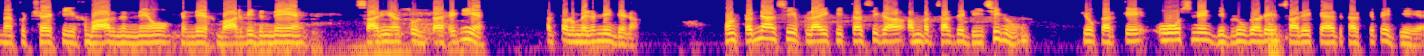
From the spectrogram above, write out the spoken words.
ਮੈਂ ਪੁੱਛਿਆ ਕਿ ਅਖਬਾਰ ਦਿੰਦੇ ਹੋ? ਕਹਿੰਦੇ ਅਖਬਾਰ ਵੀ ਦਿੰਦੇ ਆ ਸਾਰੀਆਂ ਸਹੂਲਤਾਂ ਹੈਗੀਆਂ, ਪਰ ਤੁਹਾਨੂੰ ਮਿਲਣ ਨਹੀਂ ਦੇਣਾ। ਹੁਣ ਪਹਿਲਾਂ ਅਸੀਂ ਅਪਲਾਈ ਕੀਤਾ ਸੀਗਾ ਅੰਮ੍ਰਿਤਸਰ ਦੇ ਡੀਸੀ ਨੂੰ, ਜੋ ਕਰਕੇ ਉਸ ਨੇ ਡਿਬਰੂਗੜ੍ਹ ਇਹ ਸਾਰੇ ਕੈਦ ਕਰਕੇ ਭੇਜੇ ਆ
